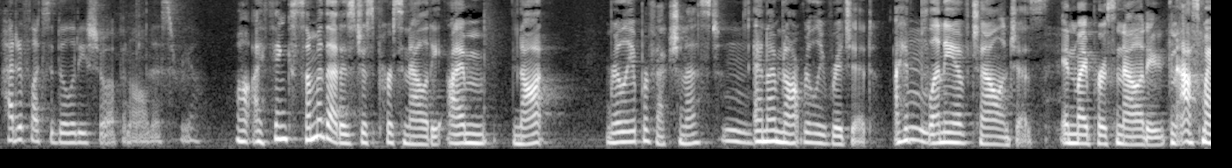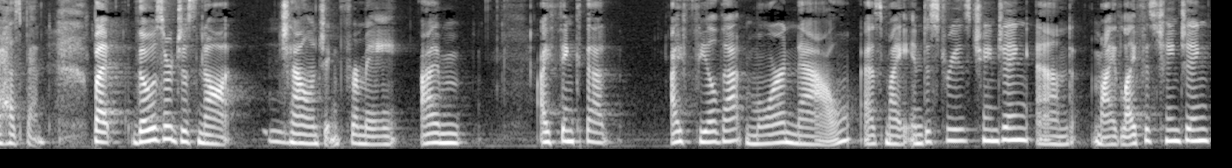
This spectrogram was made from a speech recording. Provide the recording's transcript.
how did flexibility show up in all this for you? Well, I think some of that is just personality. I'm not really a perfectionist mm. and I'm not really rigid. I have mm. plenty of challenges in my personality. You can ask my husband. But those are just not mm. challenging for me. I'm I think that I feel that more now as my industry is changing and my life is changing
